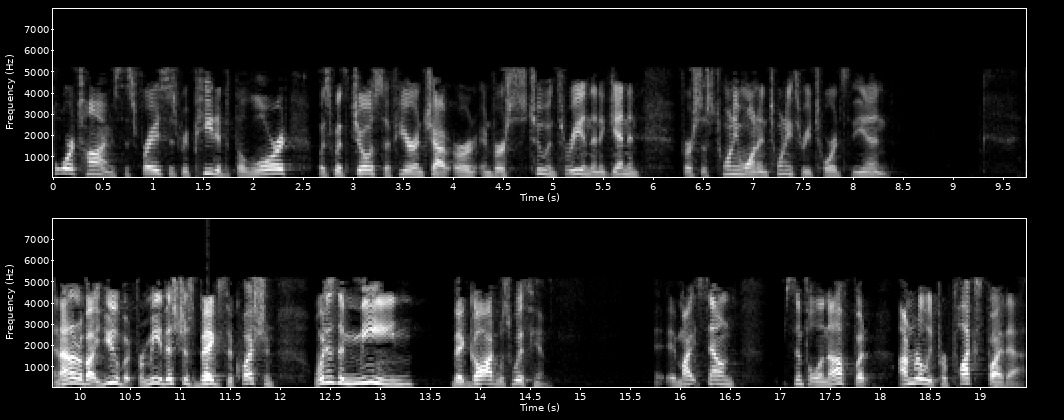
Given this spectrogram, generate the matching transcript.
four times this phrase is repeated that the Lord was with Joseph here in, chapter, in verses 2 and 3, and then again in verses 21 and 23 towards the end. And I don't know about you, but for me, this just begs the question what does it mean that God was with him? It might sound simple enough, but I'm really perplexed by that.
